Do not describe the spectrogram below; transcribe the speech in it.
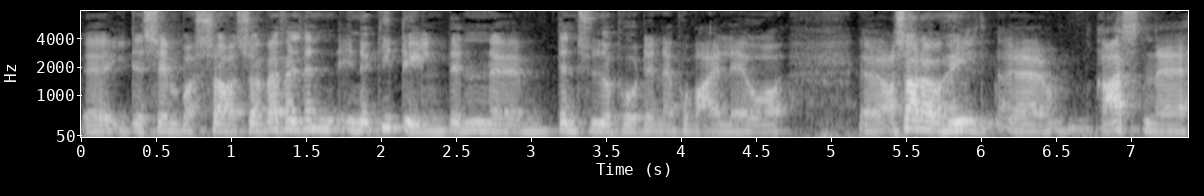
øh, i december, så, så i hvert fald den energidelen, den, øh, den tyder på, at den er på vej lavere. Øh, og så er der jo helt øh, resten af,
